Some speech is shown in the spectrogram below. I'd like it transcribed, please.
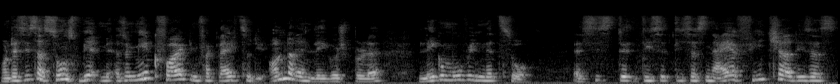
Und das ist ja sonst, also mir gefällt im Vergleich zu den anderen Lego-Spiele Lego Movie nicht so. Es ist diese, dieses neue Feature, dieses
